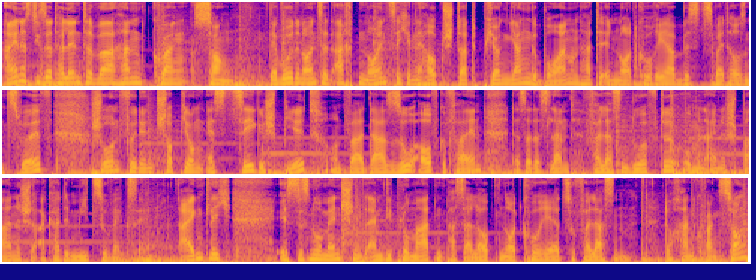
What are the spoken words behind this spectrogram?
Eines dieser Talente war Han Kwang-song. Der wurde 1998 in der Hauptstadt Pyongyang geboren und hatte in Nordkorea bis 2012 schon für den Chopyong SC gespielt und war da so aufgefallen, dass er das Land verlassen durfte, um in eine spanische Akademie zu wechseln. Eigentlich ist es nur Menschen mit einem Diplomatenpass erlaubt, Nordkorea zu verlassen. Doch Han Kwang-song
